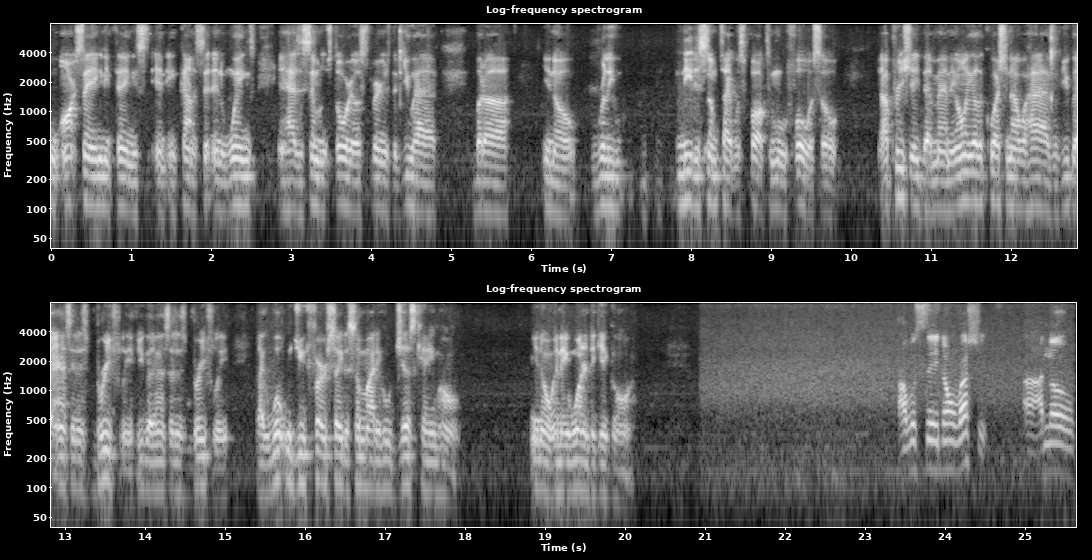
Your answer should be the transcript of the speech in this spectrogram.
who aren't saying anything and, and kind of sitting in the wings and has a similar story or experience that you have, but uh, you know, really needed some type of spark to move forward. So I appreciate that, man. The only other question I would have, if you could answer this briefly, if you could answer this briefly, like what would you first say to somebody who just came home, you know, and they wanted to get going? I would say don't rush it. Uh, I know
